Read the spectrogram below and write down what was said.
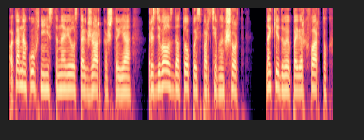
Пока на кухне не становилось так жарко, что я раздевалась до топа из спортивных шорт, накидывая поверх фартук,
